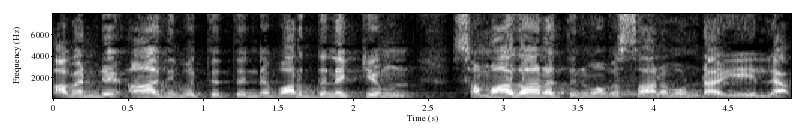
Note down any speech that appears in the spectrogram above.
അവന്റെ ആധിപത്യത്തിന്റെ വർധനയ്ക്കും സമാധാനത്തിനും അവസാനം ഉണ്ടാകുകയില്ല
